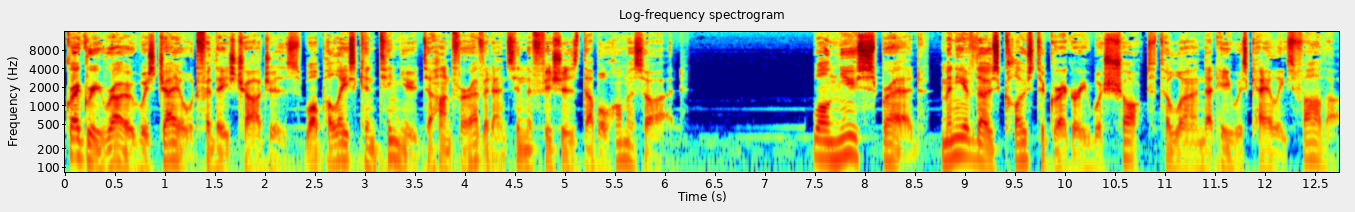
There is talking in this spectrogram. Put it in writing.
Gregory Rowe was jailed for these charges while police continued to hunt for evidence in the Fishers double homicide. While news spread, many of those close to Gregory were shocked to learn that he was Kaylee's father.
